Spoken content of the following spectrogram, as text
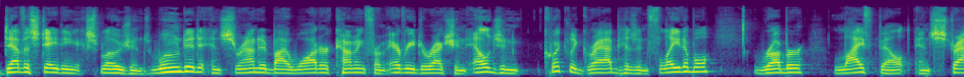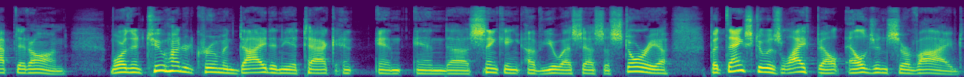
devastating explosions. Wounded and surrounded by water coming from every direction, Elgin quickly grabbed his inflatable rubber life belt and strapped it on. More than 200 crewmen died in the attack and, and, and uh, sinking of USS Astoria, but thanks to his life belt, Elgin survived.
